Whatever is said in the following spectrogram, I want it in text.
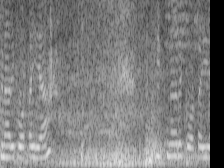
పిసినారి కోటయ్య. పిసినారి కోటయ్య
